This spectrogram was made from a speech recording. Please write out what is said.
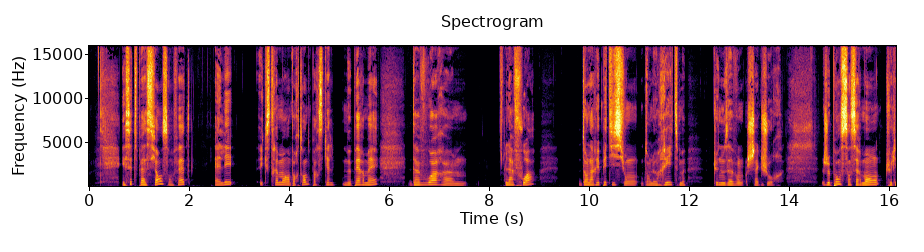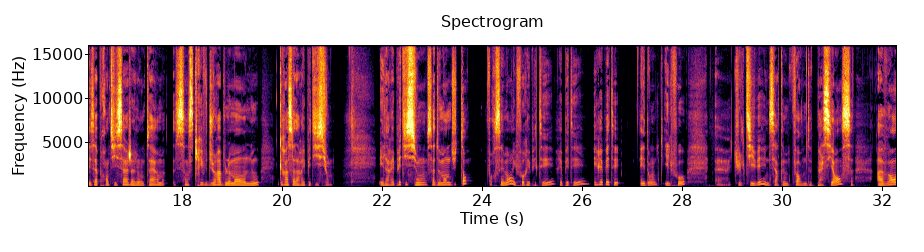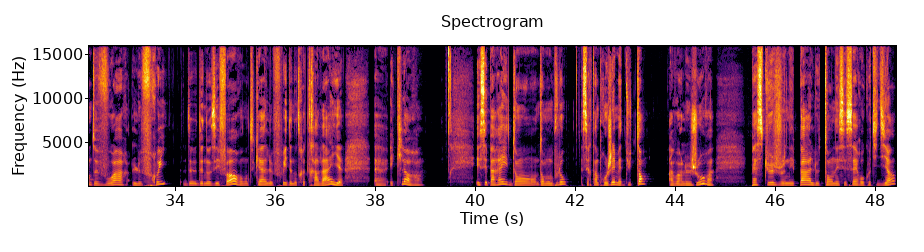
Et cette patience, en fait, elle est extrêmement importante parce qu'elle me permet d'avoir euh, la foi dans la répétition, dans le rythme que nous avons chaque jour. Je pense sincèrement que les apprentissages à long terme s'inscrivent durablement en nous grâce à la répétition. Et la répétition, ça demande du temps. Forcément, il faut répéter, répéter et répéter. Et donc, il faut euh, cultiver une certaine forme de patience avant de voir le fruit de, nos efforts, ou en tout cas le fruit de notre travail, euh, éclore. Et c'est pareil dans, dans mon boulot. Certains projets mettent du temps à voir le jour parce que je n'ai pas le temps nécessaire au quotidien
